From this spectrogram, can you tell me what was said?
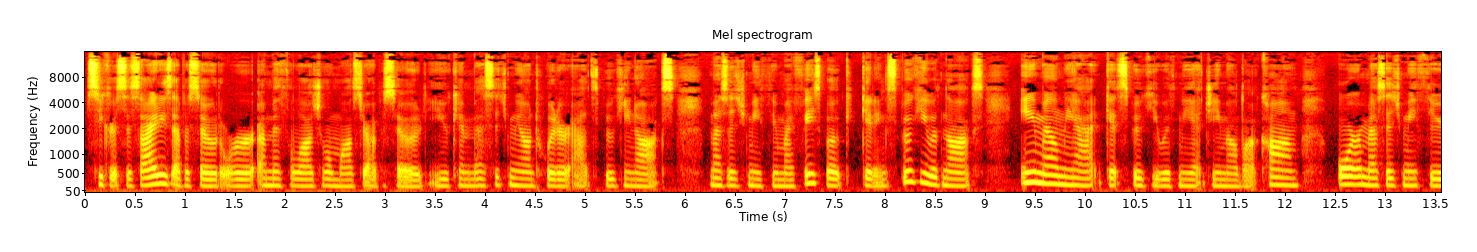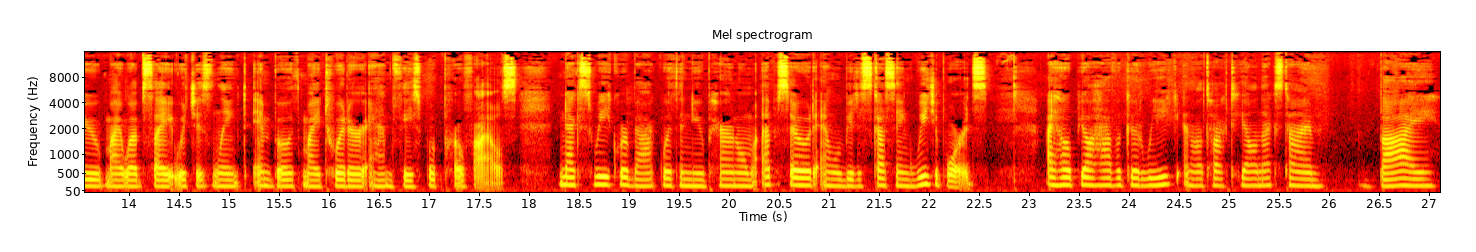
secret societies episode, or a mythological monster episode, you can message me on Twitter at Spooky Knox, message me through my Facebook, Getting Spooky with Knox, email me at getspooky.withme at gmail.com, or message me through my website, which is linked in both my Twitter and Facebook profiles. Next week, we're back with a new paranormal episode and we'll be discussing Ouija boards. I hope y'all have a good week and I'll talk to y'all next time. Bye.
